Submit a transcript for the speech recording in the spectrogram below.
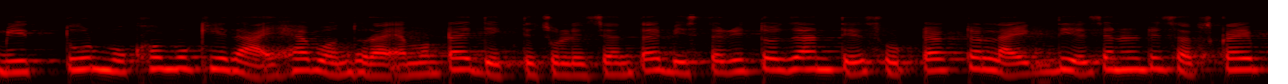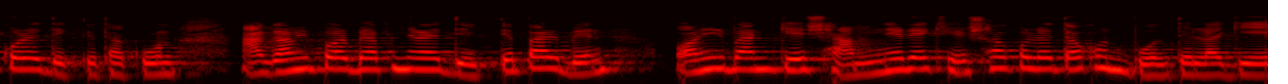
মৃত্যুর মুখোমুখি রায়। হ্যাঁ বন্ধুরা, এমনটাই দেখতে চলেছেন। তাই বিস্তারিত জানতে ছোট্ট একটা লাইক দিয়ে চ্যানেলটি সাবস্ক্রাইব করে দেখতে থাকুন। আগামী পর্বে আপনারা দেখতে পারবেন অনির্বাণকে সামনে রেখে সকলে তখন বলতে লাগে,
